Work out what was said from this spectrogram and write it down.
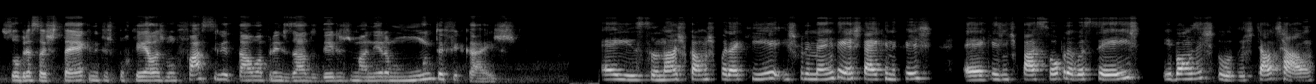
sobre essas técnicas, porque elas vão facilitar o aprendizado deles de maneira muito eficaz. É isso, nós ficamos por aqui. Experimentem as técnicas é, que a gente passou para vocês e bons estudos. Tchau, tchau.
